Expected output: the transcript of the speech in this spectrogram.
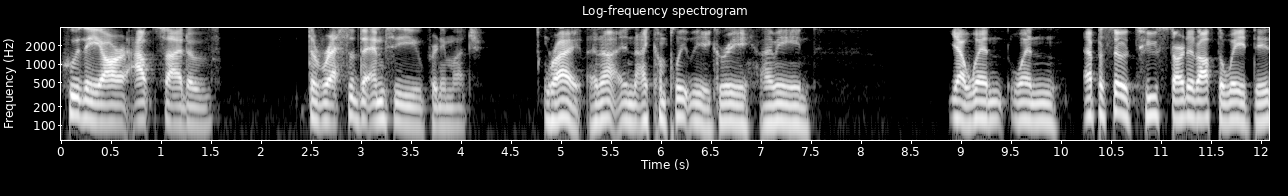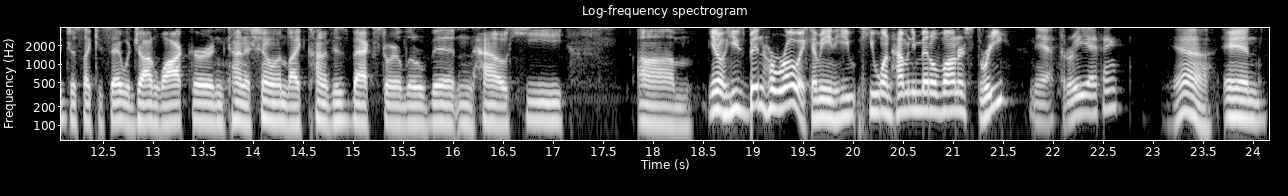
who they are outside of the rest of the MCU, pretty much. Right, and I and I completely agree. I mean, yeah, when when episode two started off the way it did, just like you said, with John Walker and kind of showing like kind of his backstory a little bit and how he, um, you know, he's been heroic. I mean, he he won how many Medal of Honors? Three. Yeah, three, I think. Yeah, and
